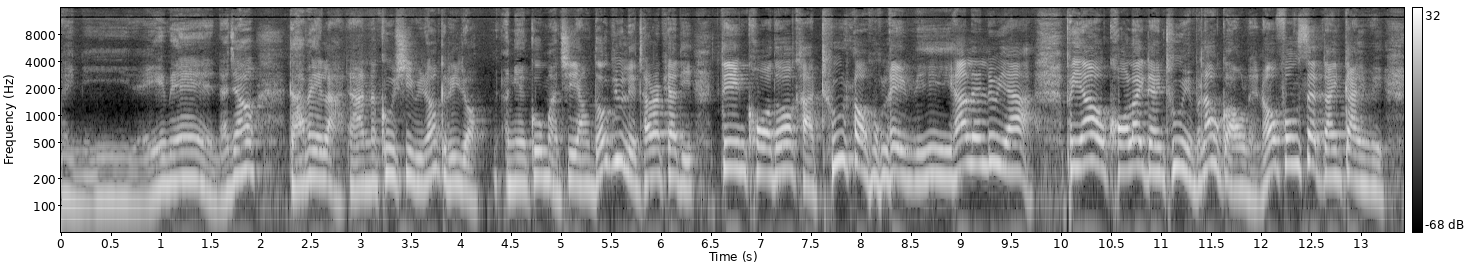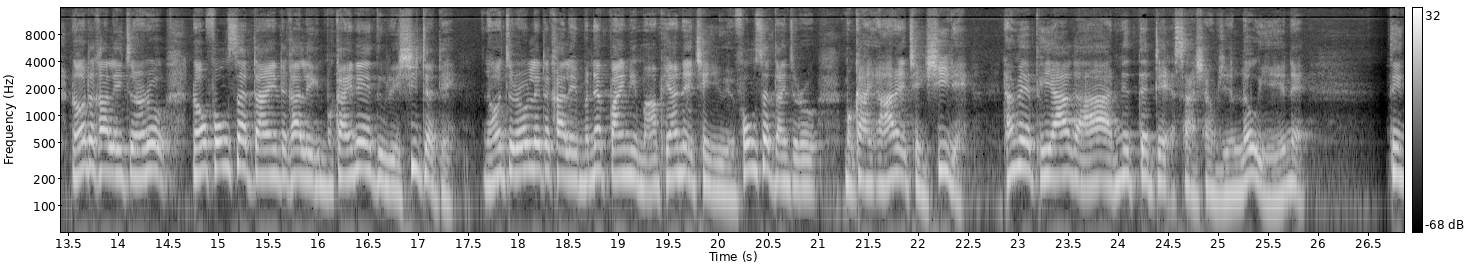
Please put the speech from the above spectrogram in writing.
လိမ့်မည်တဲ့အာမင်ဒါကြောင့်ဒါပဲလားဒါနှစ်ခုရှိပြီနော်ဂရီတော်အငယ်ကိုမှချီအောင်တို့ပြုလင်ထာရဖြတ်သည်တင်ခေါ်သောအခါထူးတော်မူလိမ့်မည်ဟာလေလုယာဖခင်ကိုခေါ်လိုက်တိုင်းထူးရင်ဘလောက်ကောင်းလဲနော်ဖုန်းဆက်တိုင်းကင်ပြီနော်တခါလေကျွန်တော်တို့နော်ဖုန်းဆက်တိုင်းတခါလေမကင်တဲ့သူတွေရှိတတ်တယ်နော်ကျွန်တော်လည်းတစ်ခါလေမနေ့ပိုင်းနေမှာဖះနဲ့အချိန်ယူရင်ဖုန်းဆက်တိုင်းကျွန်တော်မကင်အားတဲ့အချိန်ရှိတယ်ဒါပေမဲ့ဖះကနှစ်သက်တဲ့အစာရှောင်ခြင်းလုပ်ရင်တဲ့ သင်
